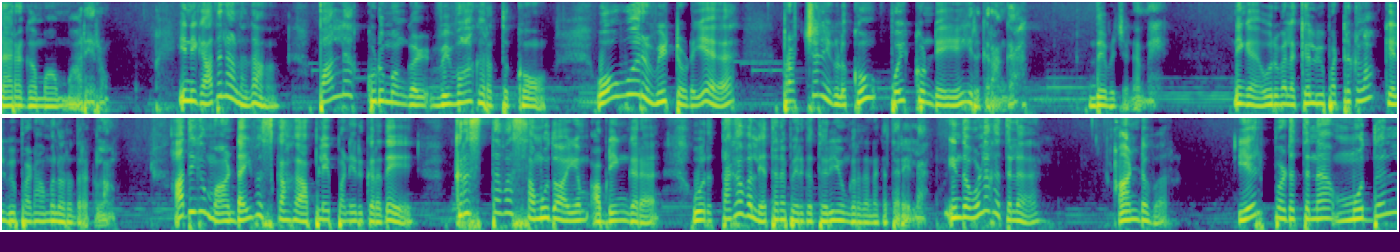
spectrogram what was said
நரகமாக மாறிடும் இன்றைக்கி அதனால தான் பல குடும்பங்கள் விவாகரத்துக்கும் ஒவ்வொரு வீட்டுடைய பிரச்சனைகளுக்கும் போய்க்கொண்டே இருக்கிறாங்க. தேவஜனமே நீங்கள் ஒருவேளை கேள்விப்பட்டிருக்கலாம் கேள்விப்படாமல் இருந்திருக்கலாம். அதிகமாக டைவர்ஸ்க்காக அப்ளை பண்ணியிருக்கிறதே கிறிஸ்தவ சமுதாயம் அப்படிங்கிற ஒரு தகவல் எத்தனை பேருக்கு தெரியுங்கிறது எனக்கு தெரியல. இந்த உலகத்தில் ஆண்டவர் ஏற்படுத்தின முதல்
